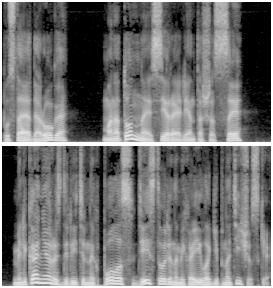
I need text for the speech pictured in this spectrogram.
Пустая дорога, Монотонная серая лента шоссе, мелькание разделительных полос действовали на Михаила гипнотически.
